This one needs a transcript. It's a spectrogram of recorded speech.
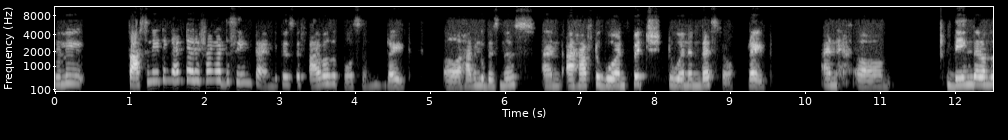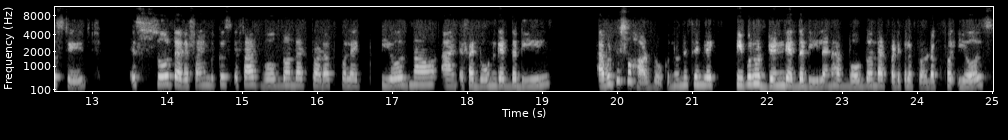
really fascinating and terrifying at the same time because if I was a person, right, uh, having a business and I have to go and pitch to an investor, right, and um, being there on the stage is so terrifying because if I've worked on that product for like years now and if I don't get the deal, I would be so heartbroken. You think like people who didn't get the deal and have worked on that particular product for years,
